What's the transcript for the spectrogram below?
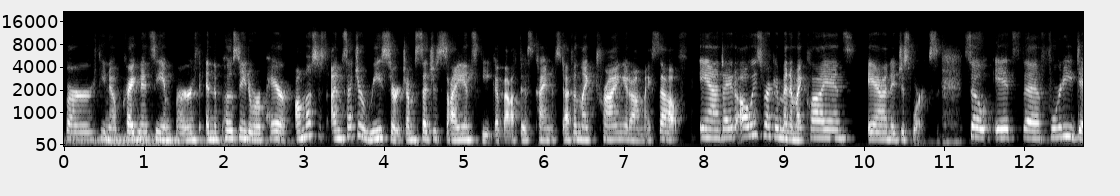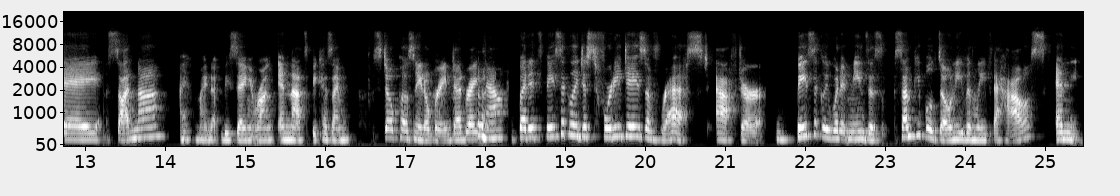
birth you know pregnancy and birth and the postnatal repair. Almost just i'm such a research i'm such a science geek about this kind of stuff and like trying it on myself. And i'd always recommended my clients and it just works. So it's the 40 day sadhana. I might not be saying it wrong and that's because i'm still postnatal brain dead right now, but it's basically just 40 days of rest after. Basically, what it means is some people don't even leave the house, and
